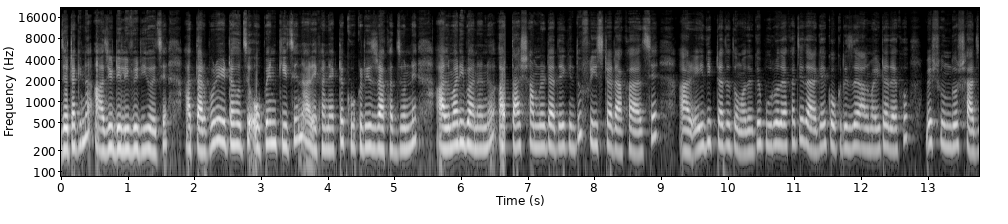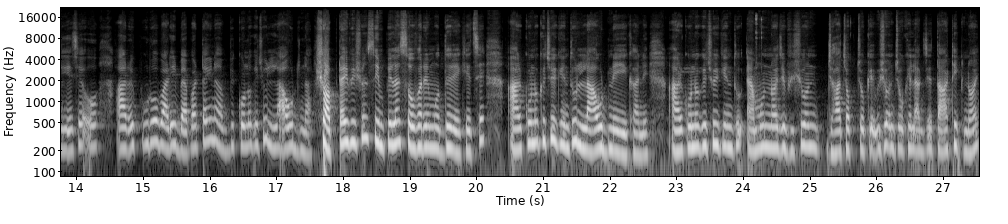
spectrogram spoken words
যেটা কিনা আজই ডেলিভারি হয়েছে। আর তারপরে এটা হচ্ছে ওপেন কিচেন আর এখানে একটা কুকারিজ রাখার জন্য আলমারি বানানো। আর তার সামনেটাতে কিন্তু ফ্রিজটা রাখা আছে। আর এই দিকটাতে তোমাদেরকে পুরো দেখাচ্ছে। তার আগে কোকরিজের আলমারিটা দেখো, বেশ সুন্দর সাজিয়েছে ও। আর ওই পুরো বাড়ির ব্যাপারটাই না কোনো কিছু লাউড না। সবটাই ভীষণ সিম্পল আর সোভারের মধ্যে রেখেছে। আর কোনো কিছুই কিন্তু লাউড নেই এখানে। আর কোনো কিছুই কিন্তু এমন নয় যে ভীষণ ঝা চকচকে ভীষণ চোখে লাগছে, তা ঠিক নয়।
